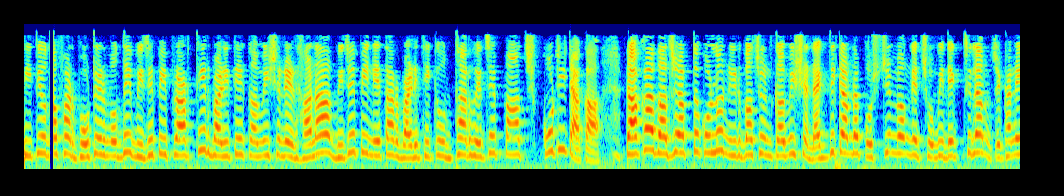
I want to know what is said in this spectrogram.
দ্বিতীয় দফার ভোটের মধ্যে বিজেপি প্রার্থীর বাড়িতে কমিশনের হানা, বিজেপি নেতার বাড়ি থেকে উদ্ধার হয়েছে পাঁচ কোটি টাকা। টাকা বাজেয়াপ্ত করল নির্বাচন কমিশন। একদিকে আমরা পশ্চিমবঙ্গের ছবি দেখছিলাম, যেখানে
